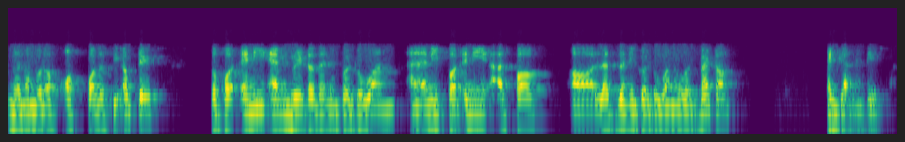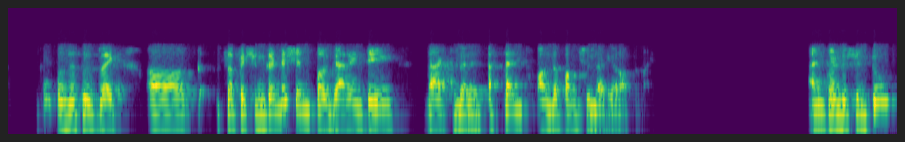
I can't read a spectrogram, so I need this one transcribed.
the number of off policy updates. So for any m greater than equal to 1, and any for any alpha uh, less than equal to 1 over beta, it guarantees one. Okay, so this is like a sufficient condition for guaranteeing that there is ascent on the function that you're optimizing. And condition two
